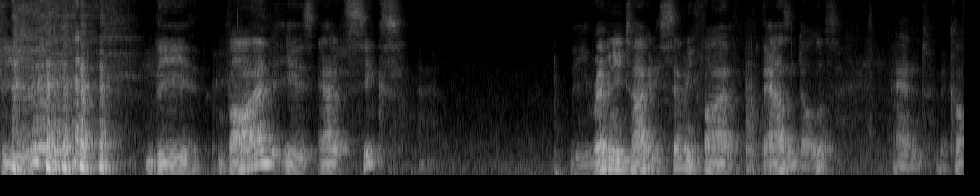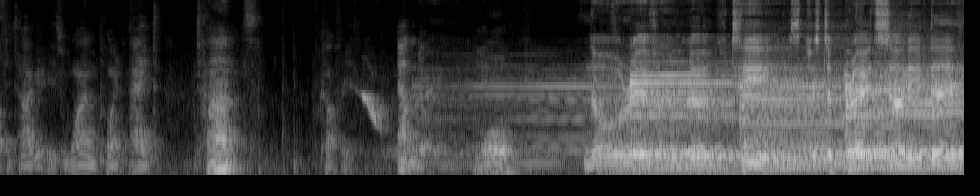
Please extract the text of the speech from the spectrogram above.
The, the vibe is out at six. The revenue target is $75,000 and the coffee target is 1.8 tons of coffee out the door. Whoa. No river of tears, just a bright sunny day.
